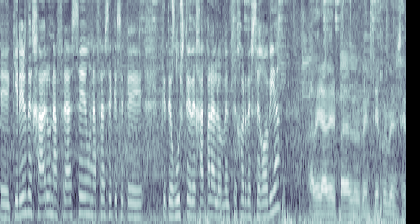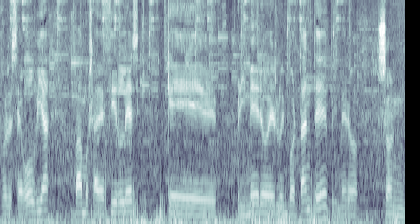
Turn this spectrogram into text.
eh, ¿quieres dejar una frase, una frase que, se te, que te guste dejar para los vencejos de Segovia? A ver, a ver, para los vencejos, vencejos de Segovia, vamos a decirles que primero es lo importante, primero son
